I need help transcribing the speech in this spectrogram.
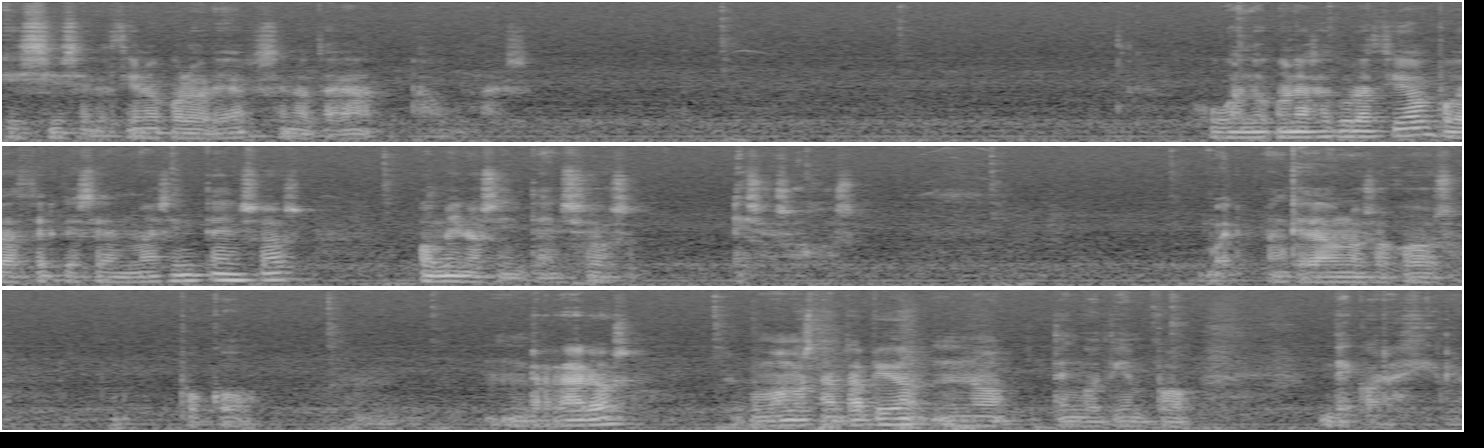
y si selecciono colorear se notará aún más. Jugando con la saturación puedo hacer que sean más intensos o menos intensos esos ojos. Bueno, han quedado unos ojos un poco raros, pero como vamos tan rápido no tengo tiempo de corregirlo.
